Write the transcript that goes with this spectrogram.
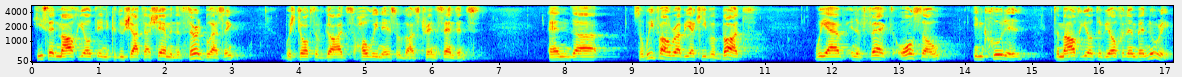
he said Malchiot in Kedushat Hashem in the third blessing, which talks of God's holiness or God's transcendence. And uh, so we follow Rabbi Akiva, but we have in effect also included the Malchiot of Yochanan ben Nuri.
